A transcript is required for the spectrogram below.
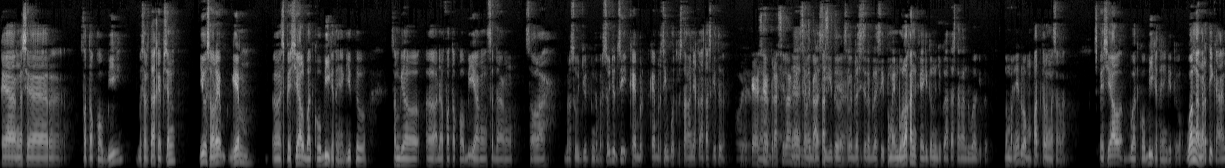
kayak nge-share foto Kobe beserta caption, yuk sore game eh, spesial buat Kobe katanya gitu. Sambil eh, ada foto Kobe yang sedang seolah bersujud, enggak bersujud sih, kayak ber- kayak bersimpuh terus tangannya ke atas gitu. Kayak Nah, selebrasi lah. Ya, selebrasi atas gitu, ya. selebrasi selebrasi pemain bola kan kayak gitu nunjuk ke atas tangan dua gitu. Nomornya 24 kalau nggak salah. Spesial buat Kobe katanya gitu. Gua nggak ngerti kan.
